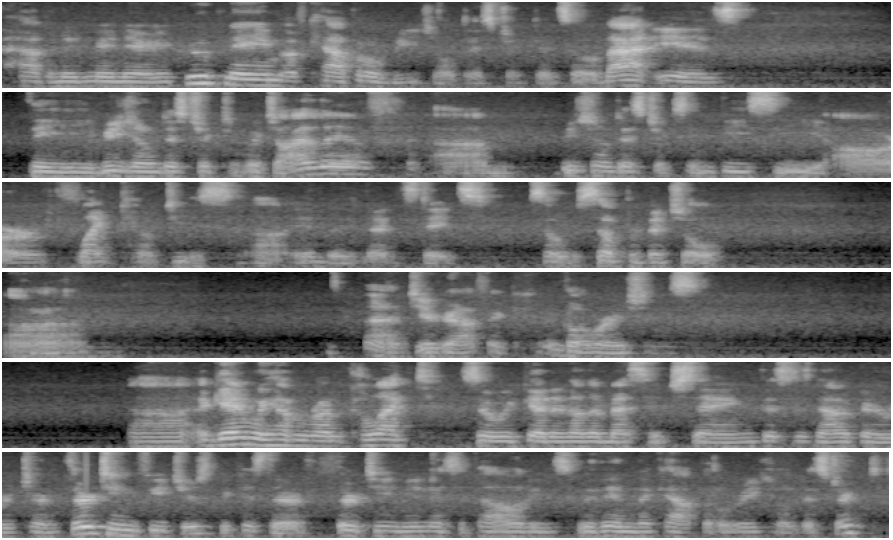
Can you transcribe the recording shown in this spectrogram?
have an admin area group name of Capital Regional District. And so that is the regional district in which I live. Um, regional districts in BC are like counties uh, in the United States, so subprovincial um, uh, geographic agglomerations. Uh, again, we haven't run collect, so we get another message saying this is now going to return 13 features because there are 13 municipalities within the capital regional district.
